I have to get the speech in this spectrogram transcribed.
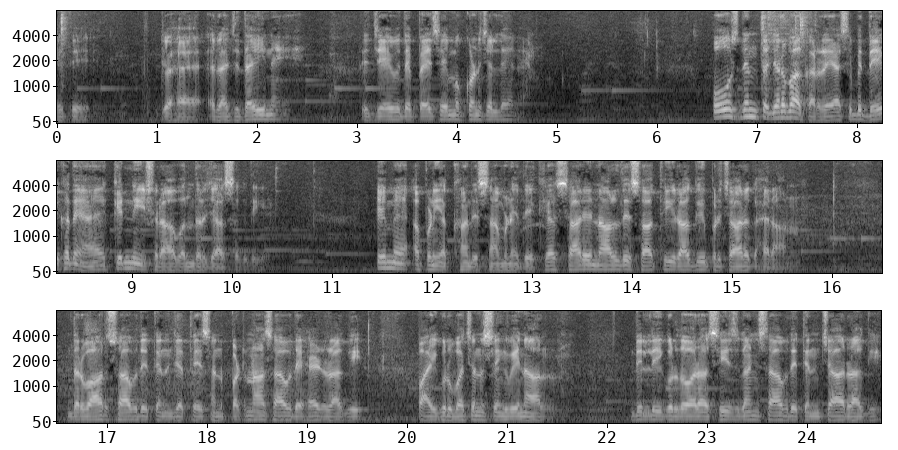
ਇਹ ਤੇ ਜੋ ਹੈ ਰਜਦਾ ਹੀ ਨਹੀਂ ਤੇ ਜੇਬ ਦੇ ਪੈਸੇ ਮੁੱਕਣ ਚੱਲੇ ਨੇ। ਉਸ ਦਿਨ ਤਜਰਬਾ ਕਰ ਰਿਹਾ ਸੀ ਵੀ ਦੇਖਦੇ ਆ ਕਿੰਨੀ ਸ਼ਰਾਬ ਅੰਦਰ ਜਾ ਸਕਦੀ ਹੈ। ਇਹ ਮੈਂ ਆਪਣੀ ਅੱਖਾਂ ਦੇ ਸਾਹਮਣੇ ਦੇਖਿਆ, ਸਾਰੇ ਨਾਲ ਦੇ ਸਾਥੀ ਰਾਗੀ ਪ੍ਰਚਾਰਕ ਹੈਰਾਨ। ਦਰਬਾਰ ਸਾਹਿਬ ਦੇ ਤਿੰਨ ਜਥੇ ਸਨ, ਪਟਨਾ ਸਾਹਿਬ ਦੇ ਹੈਡ ਰਾਗੀ ਭਾਈ ਗੁਰਬਚਨ ਸਿੰਘ ਵੀ ਨਾਲ, ਦਿੱਲੀ ਗੁਰਦੁਆਰਾ ਸੀਸਗੰਜ ਸਾਹਿਬ ਦੇ ਤਿੰਨ ਚਾਰ ਰਾਗੀ।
